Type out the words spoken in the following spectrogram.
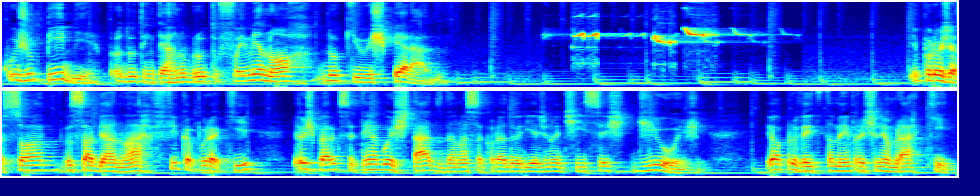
cujo PIB, Produto Interno Bruto, foi menor do que o esperado. E por hoje é só, o Sabiá no Ar fica por aqui. Eu espero que você tenha gostado da nossa curadoria de notícias de hoje. Eu aproveito também para te lembrar que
